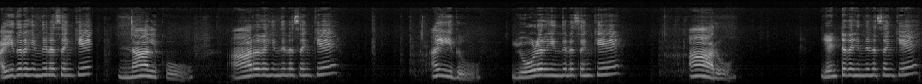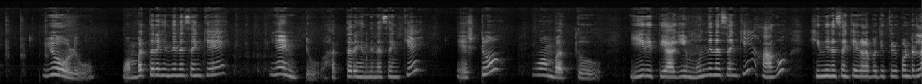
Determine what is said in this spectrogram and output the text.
ಐದರ ಹಿಂದಿನ ಸಂಖ್ಯೆ? ನಾಲ್ಕು. ಆರರ ಹಿಂದಿನ ಸಂಖ್ಯೆ ಐದು. ಏಳರ ಹಿಂದಿನ ಸಂಖ್ಯೆ ಆರು. ಎಂಟರ ಹಿಂದಿನ ಸಂಖ್ಯೆ ಏಳು. ಒಂಬತ್ತರ ಹಿಂದಿನ ಸಂಖ್ಯೆ ಎಂಟು. ಹತ್ತರ ಹಿಂದಿನ ಸಂಖ್ಯೆ ಎಷ್ಟು? ಒಂಬತ್ತು. ಈ ರೀತಿಯಾಗಿ ಮುಂದಿನ ಸಂಖ್ಯೆ ಹಾಗೂ ಹಿಂದಿನ ಸಂಖ್ಯೆಗಳ ಬಗ್ಗೆ ತಿಳ್ಕೊಂಡ್ರಲ್ಲ?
